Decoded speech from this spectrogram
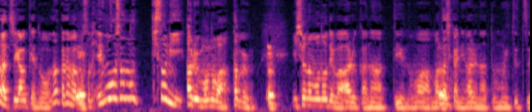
は違うけど、なんかでもやっぱそのエモーションの基礎にあるものは多分うん。一緒なものではあるかなっていうのは、まあうん。確かにあるなと思いつつ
